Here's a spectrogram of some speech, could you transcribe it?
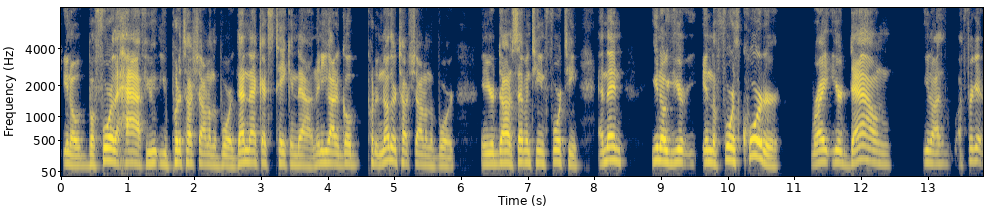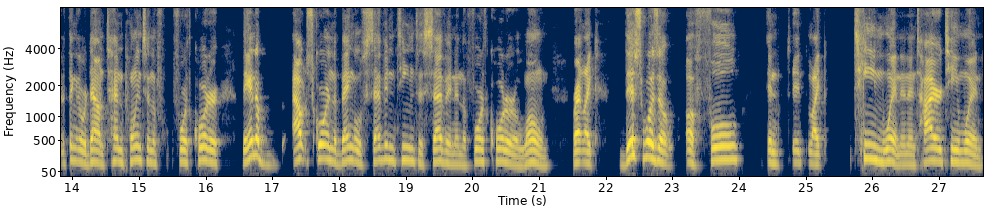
you know, before the half, you you put a touchdown on the board, then that gets taken down. Then you got to go put another touchdown on the board, and you're down 17 14. And then, you know, you're in the fourth quarter, right? You're down, you know, I, I forget, I think they were down 10 points in the f- fourth quarter they end up outscoring the Bengals 17 to 7 in the fourth quarter alone, right? Like this was a, a full and it like team win, an entire team win.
